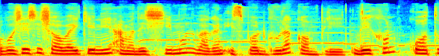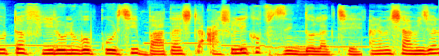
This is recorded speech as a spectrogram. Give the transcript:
অবশেষে সবাইকে নিয়ে আমাদের শিমুল বাগান স্পট ঘোরা কমপ্লিট দেখুন কতটা ফিল অনুভব করছি বাতাসটা আসলে খুব স্নিগ্ধ লাগছে। আর আমার স্বামী যেন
